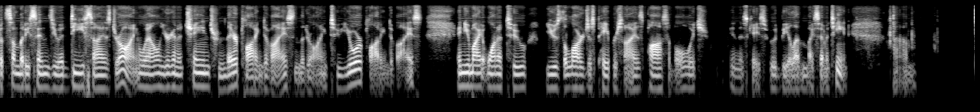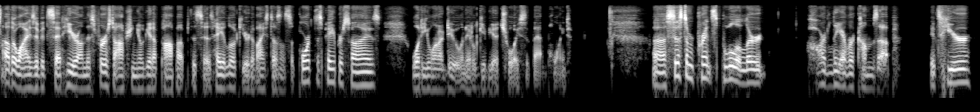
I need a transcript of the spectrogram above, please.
but somebody sends you a D-size drawing, well, you're going to change from their plotting device in the drawing to your plotting device, and you might want to use the largest paper size possible, which in this case would be 11 by 17. Um, Otherwise, if it's set here on this first option, you'll get a pop-up that says, hey, look, your device doesn't support this paper size. What do you want to do? And it'll give you a choice at that point. Uh, system print spool alert hardly ever comes up. It's here,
